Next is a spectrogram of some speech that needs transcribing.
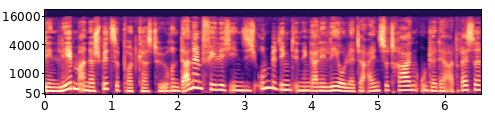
den Leben an der Spitze Podcast hören, dann empfehle ich Ihnen, sich unbedingt in den Galileo Letter einzutragen unter der Adresse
